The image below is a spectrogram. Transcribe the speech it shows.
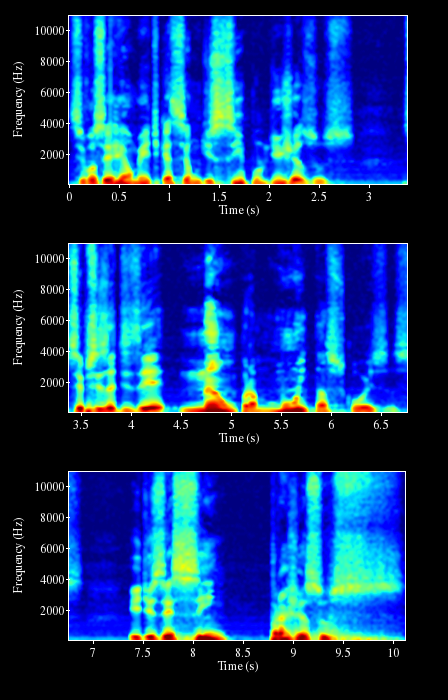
Se você realmente quer ser um discípulo de Jesus, você precisa dizer não para muitas coisas e dizer sim para Jesus?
